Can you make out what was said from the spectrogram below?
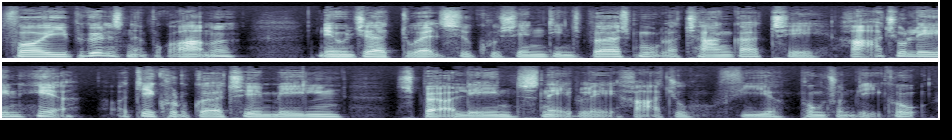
For i begyndelsen af programmet nævnte jeg, at du altid kunne sende dine spørgsmål og tanker til radiolægen her, og det kunne du gøre til mailen spørglægen radio4.dk.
